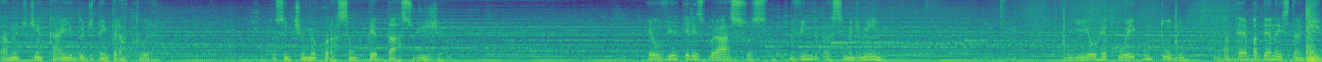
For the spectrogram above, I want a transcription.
A noite tinha caído de temperatura. Eu senti o meu coração um pedaço de gelo. Eu vi aqueles braços vindo para cima de mim. E eu recuei com tudo, até bater na estante.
